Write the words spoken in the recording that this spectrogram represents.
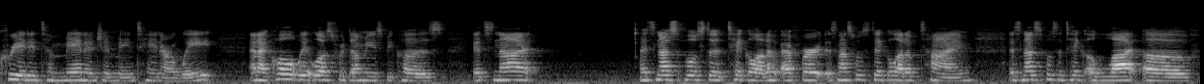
created to manage and maintain our weight. And i call it weight loss for dummies because it's not it's not supposed to take a lot of effort. It's not supposed to take a lot of time. It's not supposed to take a lot of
